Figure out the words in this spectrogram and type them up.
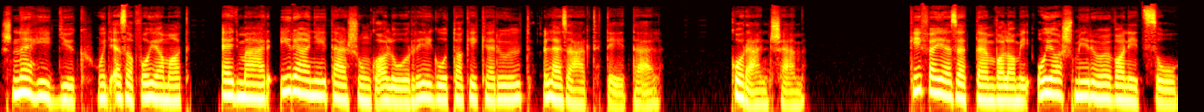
S ne higgyük, hogy ez a folyamat egy már irányításunk alól régóta kikerült, lezárt tétel. Korán sem. Kifejezetten valami olyasmiről van itt szó,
